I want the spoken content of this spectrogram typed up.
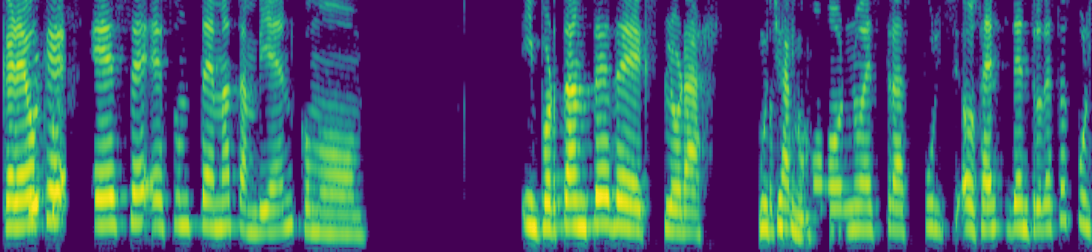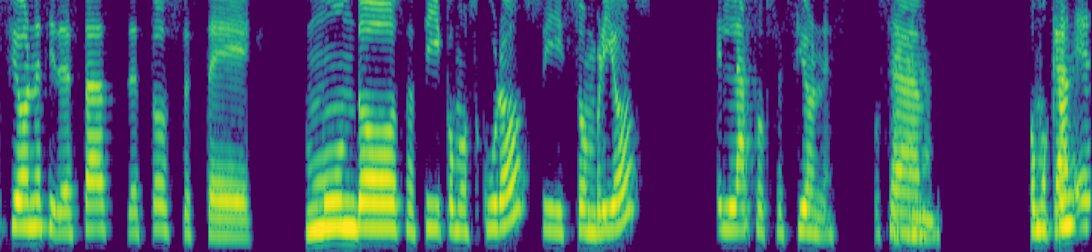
creo que ese es un tema también como importante de explorar. Muchísimo. O sea, como nuestras pulsiones, o sea, dentro de estas pulsiones y de estas, de estos, este, mundos así como oscuros y sombríos, las obsesiones. O sea, como que e,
